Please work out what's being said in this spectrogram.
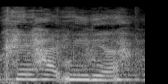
Okay, hype media.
